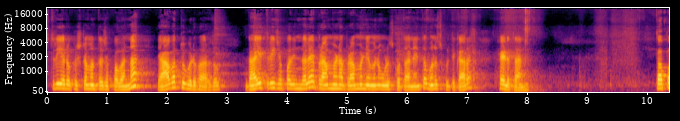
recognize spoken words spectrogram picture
ಸ್ತ್ರೀಯರು ಕೃಷ್ಣಮಂತ್ರ ಜಪವನ್ನು ಯಾವತ್ತೂ ಬಿಡಬಾರ್ದು. ಗಾಯತ್ರಿ ಜಪದಿಂದಲೇ ಬ್ರಾಹ್ಮಣ ಬ್ರಾಹ್ಮಣ್ಯವನ್ನು ಉಳಿಸ್ಕೊತಾನೆ ಅಂತ ಮನುಸ್ಮೃತಿಕಾರ ಹೇಳ್ತಾನೆ. ತಪ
